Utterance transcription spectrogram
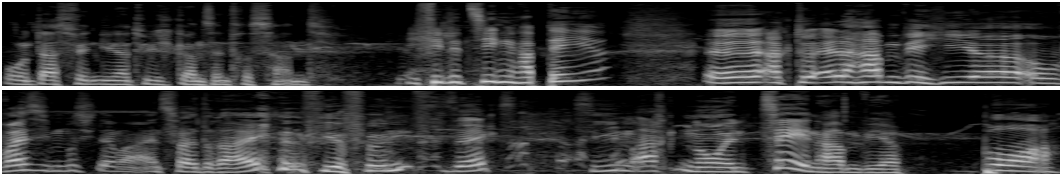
Und das finden die natürlich ganz interessant. Wie viele Ziegen habt ihr hier? Äh, aktuell haben wir hier, oh, weiß ich, muss ich da mal 1, 2, 3, 4, 5, 6, 7, 8, 9, 10 haben wir. Boah.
